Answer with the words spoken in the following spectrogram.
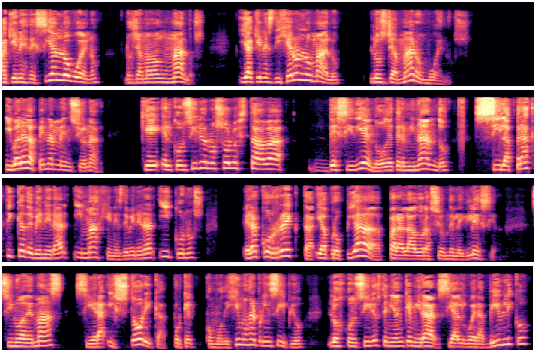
A quienes decían lo bueno, los llamaban malos, y a quienes dijeron lo malo, los llamaron buenos. Y vale la pena mencionar que el concilio no solo estaba decidiendo o determinando si la práctica de venerar imágenes, de venerar íconos, era correcta y apropiada para la adoración de la iglesia, sino además si era histórica, porque como dijimos al principio, los concilios tenían que mirar si algo era bíblico,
